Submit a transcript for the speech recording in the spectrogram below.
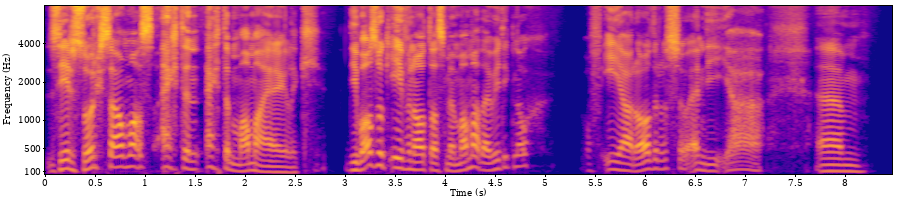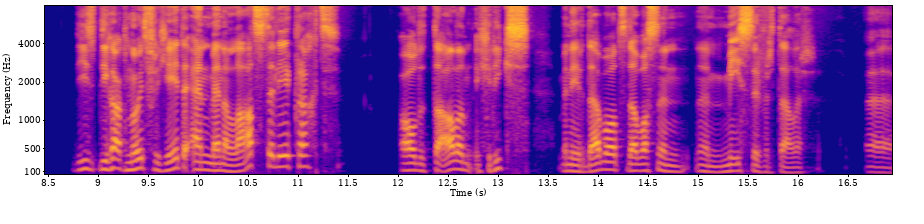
zeer zorgzaam was. Echt een, echt een mama eigenlijk. Die was ook even oud als mijn mama, dat weet ik nog. Of één jaar ouder of zo. En die, ja, ehm, die, die ga ik nooit vergeten. En mijn laatste leerkracht, oude talen, Grieks, meneer Debout, dat was een, een meesterverteller. Eh,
